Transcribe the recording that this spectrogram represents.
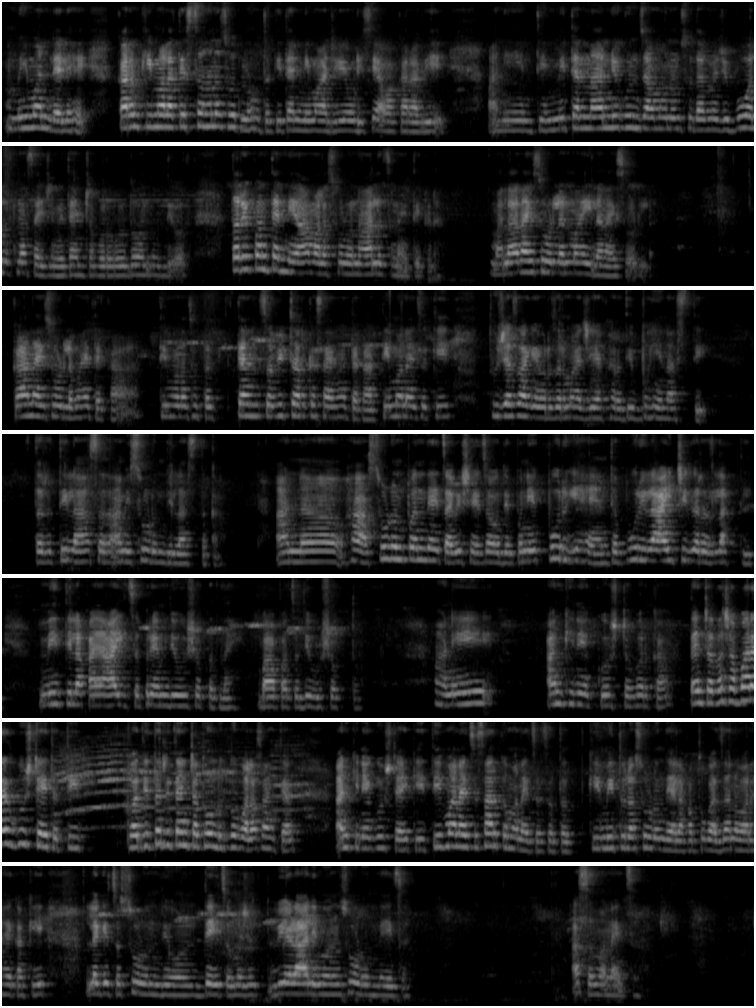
मी म्हणलेले आहे. कारण की मला ते सहनच होत नव्हतं की त्यांनी माझी एवढी सेवा करावी. आणि ती मी त्यांना निघून जा म्हणून सुद्धा म्हणजे बोलत नसायचे मी त्यांच्याबरोबर दोन दोन दिवस. तरी पण त्यांनी आम्हाला सोडून आलंच नाही तिकडं. मला नाही सोडलं आणि माईला नाही सोडलं. का नाही सोडलं माहिती आहे का? ती म्हणत होतं त्यांचा विचार कसा आहे माहिती आहे का? ती म्हणायचं की तुझ्या जागेवर जर माझी एखादी बहीण असती तर तिला असं आम्ही सोडून दिलं असतं का? आणि हां सोडून पण द्यायचा विषय जाऊ दे पण एक पोरगी आहे आणि त्या पुरीला आईची गरज लागती. मी तिला काय आईचं प्रेम देऊ शकत नाही बापाचं देऊ शकतो. आणि आणखीन एक गोष्ट बरं का त्यांच्यात अशा बऱ्याच गोष्टी आहेत ती कधीतरी त्यांच्या तोंडून तुम्हाला सांगतात. आणखीन एक गोष्ट आहे की ती म्हणायचं सारखं म्हणायचं सतत की मी तुला सोडून द्यायला का? तुका जनावर आहे का की लगेच सोडून देऊन द्यायचं? म्हणजे वेळ आली म्हणून सोडून द्यायचं. असं म्हणायचं.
